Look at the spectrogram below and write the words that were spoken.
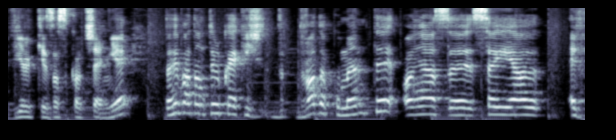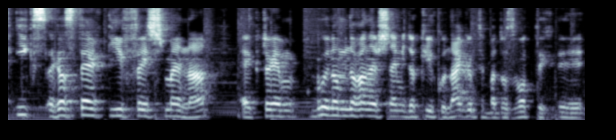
wielkie zaskoczenie. To chyba tam tylko jakieś dwa dokumenty oraz e, serial FX rozterki Freshmana, które były nominowane przynajmniej do kilku nagród, chyba do Złotych y,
